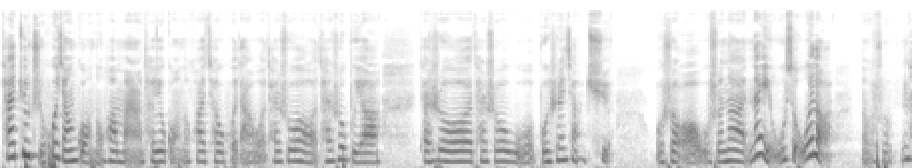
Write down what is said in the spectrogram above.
他就只会讲广东话嘛。然后他用广东话敲回答我，他说：“哦，他说不要，他说他说我不是很想去。”我说：“哦，我说那那也无所谓了。”那我说：“那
